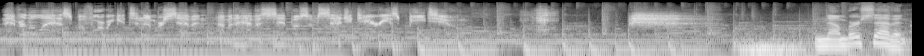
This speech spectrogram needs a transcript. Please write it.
Nevertheless, before we get to number 7, I'm gonna have a sip of some Sagittarius B2. number 7.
